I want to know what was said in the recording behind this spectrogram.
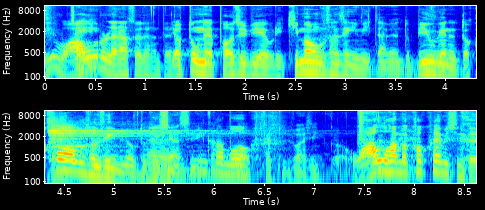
이 와우를 내놨어야 되는데. 옆 동네 버즈비에 우리 김하우 선생님이 있다면 또 미국에는 또 커하우 선생님이라고 또 네. 계시지 않습니까? 그러니까 뭐- 좀 좋아하시니까. 와우 하면 커크 해밋인데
